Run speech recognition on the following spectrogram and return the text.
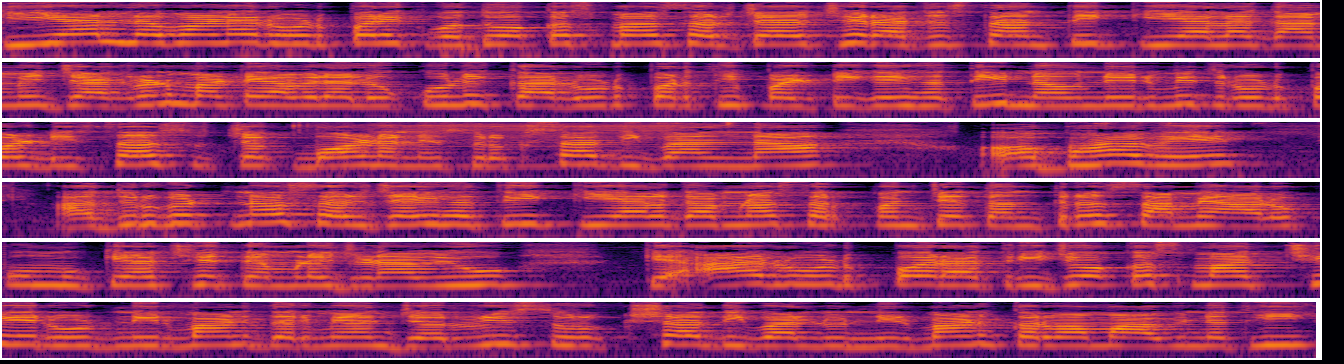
કિયાલ લવાણા રોડ પર એક વધુ અકસ્માત સર્જાયો છે. રાજસ્થાનથી કિયાલા ગામે જાગરણ માટે આવેલા લોકોની કાર રોડ પરથી પલટી ગઈ હતી. નવનિર્મિત રોડ પર ડીસા સૂચક બોર્ડ અને સુરક્ષા દિવાલના અભાવે આ દુર્ઘટના સર્જાઈ હતી. કિયાલ ગામના સરપંચે તંત્ર સામે આરોપો મૂક્યા છે. તેમણે જણાવ્યું કે આ રોડ પર આ ત્રીજો અકસ્માત છે. રોડ નિર્માણ દરમિયાન જરૂરી સુરક્ષા દિવાલનું નિર્માણ કરવામાં આવ્યું નથી.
